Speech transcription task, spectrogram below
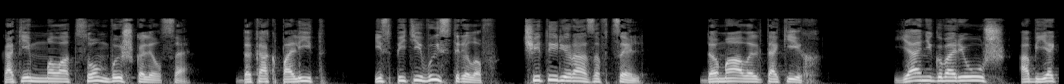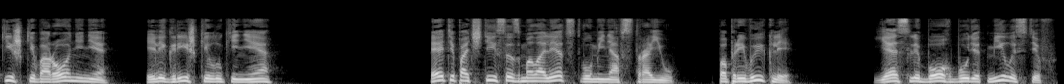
каким молодцом вышкалился. Да как палит. Из пяти выстрелов четыре раза в цель. Да мало ли таких. Я не говорю уж об Якишке Воронине или Гришке Лукине, эти почти с измалолетства у меня в строю. Попривыкли. Если Бог будет милостив,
